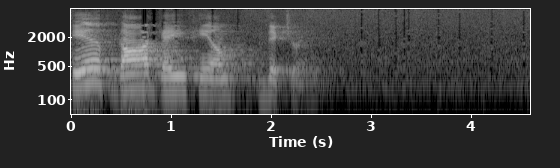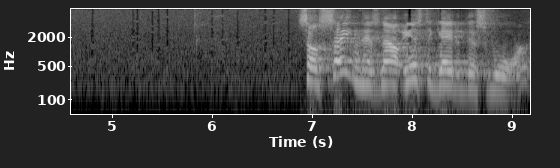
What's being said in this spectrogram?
if God gave him victory. So Satan has now instigated this war.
